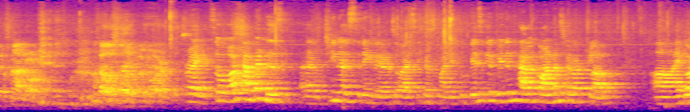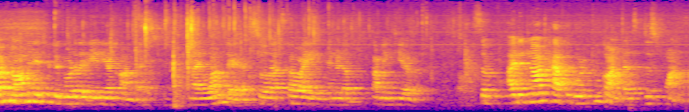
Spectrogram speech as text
That's not normal. Tell us a little bit more. Right, so what happened is, uh, Gina is sitting there, so I see her smiling. So basically, we didn't have a contest at our club. Uh, I got nominated to go to the area contest and I won there. So that's how I ended up coming here. So I did not have to go to two contests, just one.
